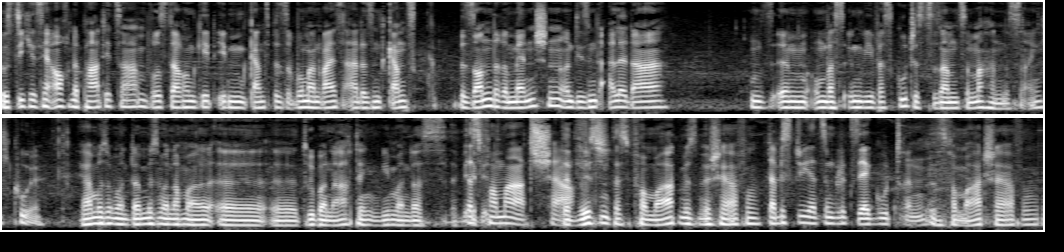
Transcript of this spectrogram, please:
lustig ist ja auch, eine Party zu haben, wo es darum geht, eben ganz, wo man weiß, ah, da sind ganz besondere Menschen und die sind alle da, um, ähm, um was irgendwie was Gutes zusammen zu machen. Das ist eigentlich cool. Ja, muss man, da müssen wir nochmal äh, äh, drüber nachdenken, wie man das. Das Format schärft. Wissen, das Format müssen wir schärfen. Da bist du ja zum Glück sehr gut drin. Das Format schärfen.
